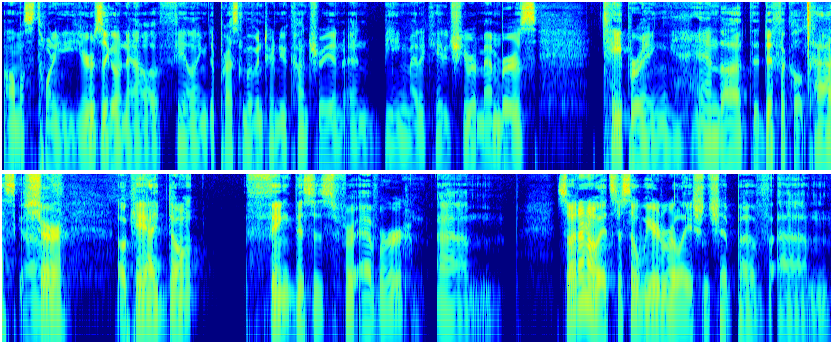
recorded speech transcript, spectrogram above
almost 20 years ago now of feeling depressed moving to a new country and, and being medicated. She remembers tapering and uh, the difficult task of Sure. okay i don't think this is forever. Um, so i don't know it's just a weird relationship of um,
